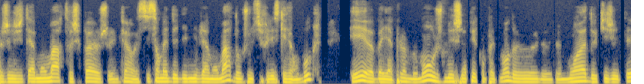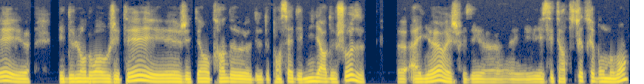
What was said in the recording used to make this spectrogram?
j'étais à Montmartre, je sais pas, je vais me faire 600 mètres de dénivelé à Montmartre, donc je me suis fait l'escalier en boucle. Et bah, il y a plein de moments où je m'échappais complètement de, de, de, moi, de qui j'étais et, et, de l'endroit où j'étais. Et j'étais en train de, de, penser à des milliards de choses euh, ailleurs. Et je faisais euh, et, c'était un très très bon moment.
